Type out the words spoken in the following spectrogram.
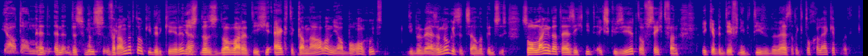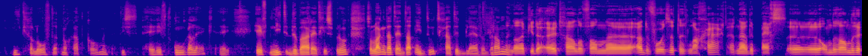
ja, dan... en, het, en de smoes verandert ook iedere keer. Hè? Ja. Dus dat, is, dat waren die geëikte kanalen. Ja, bon, goed, die bewijzen nog eens hetzelfde punt. Dus zolang dat hij zich niet excuseert of zegt van ik heb het definitieve bewijs dat ik toch gelijk heb, wat ik niet geloof dat nog gaat komen. Het is, hij heeft ongelijk. Hij heeft niet de waarheid gesproken. Zolang dat hij dat niet doet, gaat dit blijven branden. En dan heb je de uithalen van uh, de voorzitter Lachaert naar de pers, uh, onder andere.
